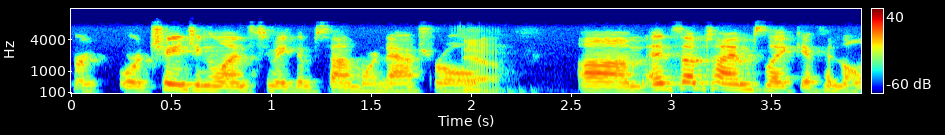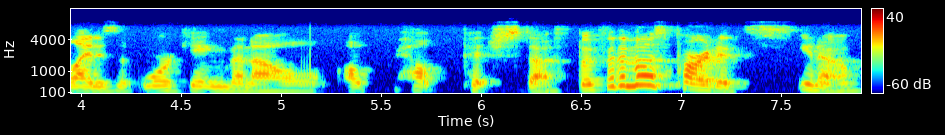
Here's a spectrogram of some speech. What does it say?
or, or changing lines to make them sound more natural. Yeah. Um, and sometimes like if a line isn't working, then I'll I'll help pitch stuff. But for the most part, it's you know,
